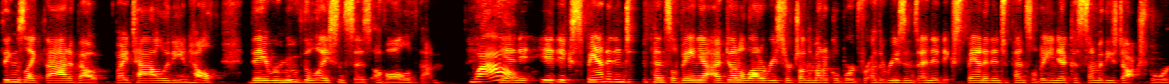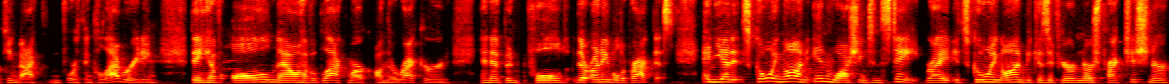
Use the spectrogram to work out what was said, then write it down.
things like that about vitality and health, they removed the licenses of all of them. Wow. And it, it expanded into Pennsylvania. I've done a lot of research on the medical board for other reasons, and it expanded into Pennsylvania because some of these docs were working back and forth and collaborating. They have all now have a black mark on their record and have been pulled. They're unable to practice. And yet it's going on in Washington state, right? It's going on because if you're a nurse practitioner,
